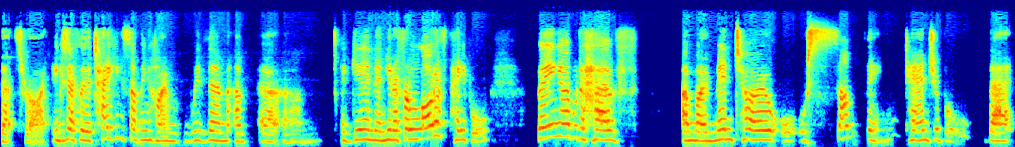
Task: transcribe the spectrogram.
That's right, exactly. They're taking something home with them um, uh, um, again. And, you know, for a lot of people, being able to have a memento or, or something tangible that,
